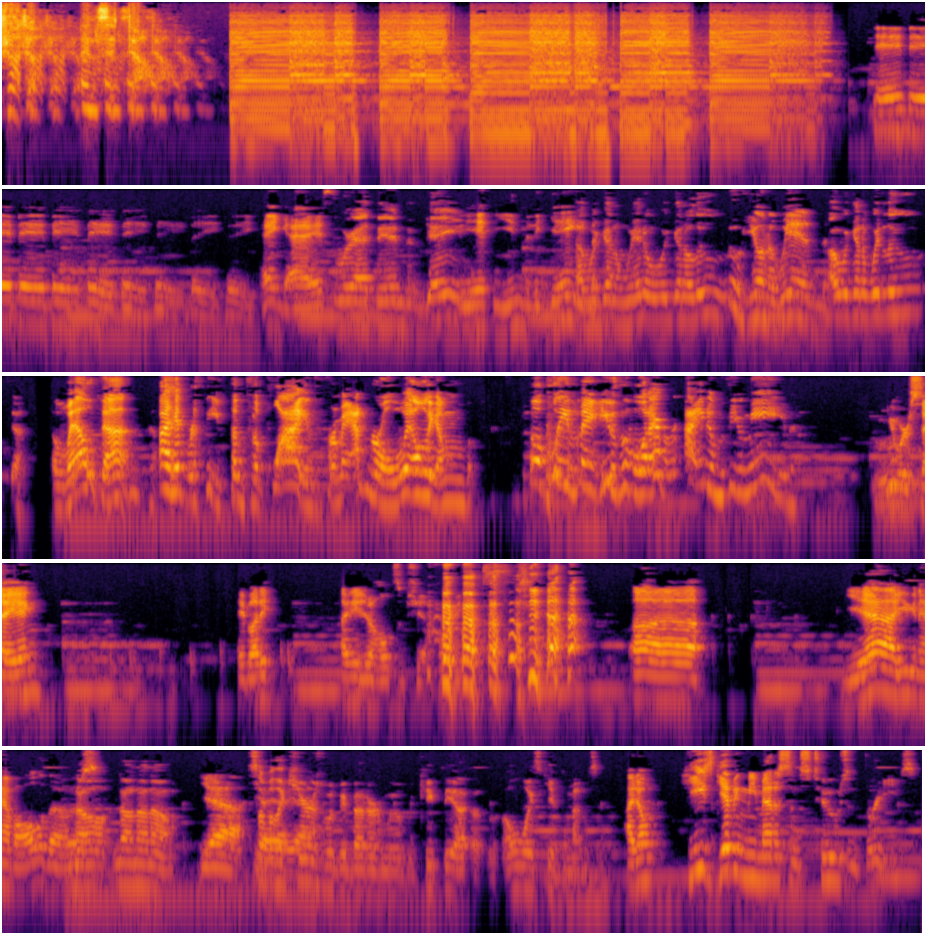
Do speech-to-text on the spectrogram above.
Shut up and sit down. Hey, hey, hey, hey, guys. We're at the end of the game. We're at the end of the game. Are we gonna win or are we gonna lose? Ooh, you're gonna win. Are we gonna win lose? Uh, well done. I have received some supplies from Admiral William. Oh, please make use of whatever items you need. You were saying? Hey, buddy. I need you to hold some shit for me. uh, yeah, you can have all of those. no, no, no, no. Yeah. Some yeah, of the yeah, cures would be better to move. Keep the uh, always keep the medicine. I don't. He's giving me medicines twos and threes,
